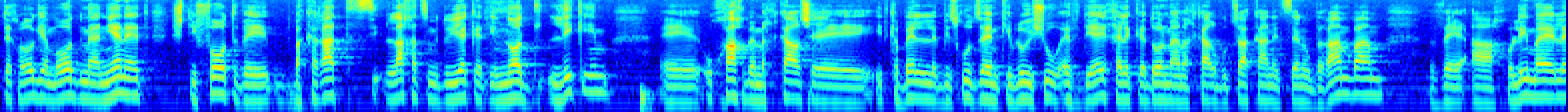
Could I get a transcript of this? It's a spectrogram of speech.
טכנולוגיה מאוד מעניינת, שטיפות ובקרת לחץ מדויקת למנוע ליקים, הוכח במחקר שהתקבל בזכות זה, הם קיבלו אישור FDA, חלק גדול מהמחקר בוצע כאן אצלנו ברמב"ם והחולים האלה,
